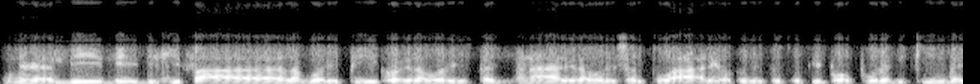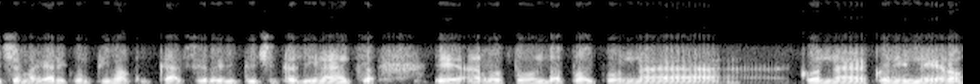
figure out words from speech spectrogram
eh, di, di, di, chi fa lavori piccoli, lavori stagionali, lavori saltuari o cose di questo tipo, oppure di chi invece magari continua a cuccarsi il reddito di cittadinanza e arrotonda poi con, uh, con, eh, con il nero,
